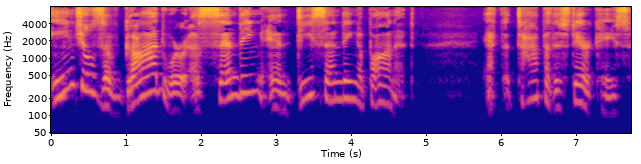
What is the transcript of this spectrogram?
angels of God were ascending and descending upon it. At the top of the staircase,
